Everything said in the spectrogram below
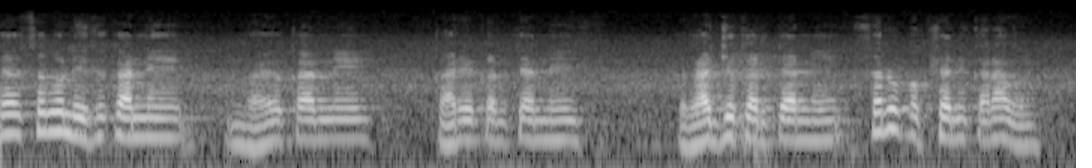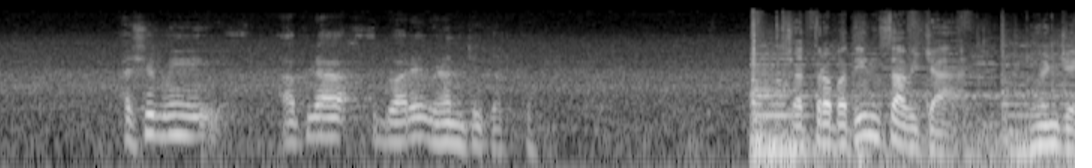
या सर्व लेखकांनी गायकांनी कार्यकर्त्यांनी राज्यकर्त्यांनी सर्व पक्षांनी करावं अशी मी आपल्याद्वारे विनंती करतो. छत्रपतींचा विचार म्हणजे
